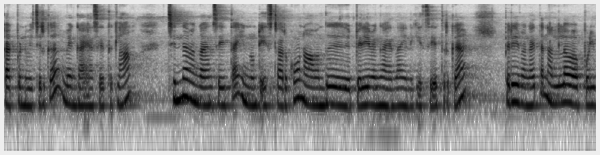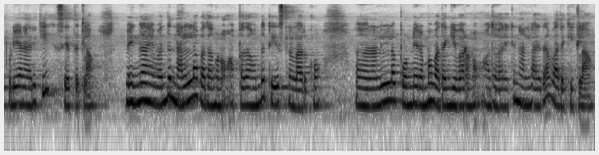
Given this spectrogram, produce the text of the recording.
கட் பண்ணி வச்சுருக்க வெங்காயம் சேர்த்துக்கலாம். சின்ன வெங்காயம் சேர்த்தா இன்னும் டேஸ்ட்டாக இருக்கும். நான் வந்து பெரிய வெங்காயம் தான் இன்றைக்கி சேர்த்துருக்கேன். பெரிய வெங்காயத்தை நல்லா பொடி பொடியாக நறுக்கி சேர்த்துக்கலாம். வெங்காயம் வந்து நல்லா வதங்கணும். அப்போ தான் வந்து டேஸ்ட் நல்லாயிருக்கும் நல்லா பொன்னிறமாக வதங்கி வரணும். அது வரைக்கும் நல்லா இதை வதக்கிக்கலாம்.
